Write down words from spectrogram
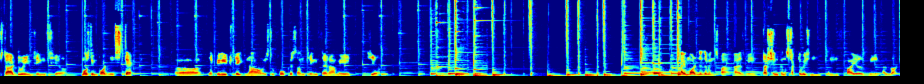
start doing things here. Most important step uh, that we need to take now is to focus on things that are made here. Why modernism inspires me, Russian constructivism inspires me a lot.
